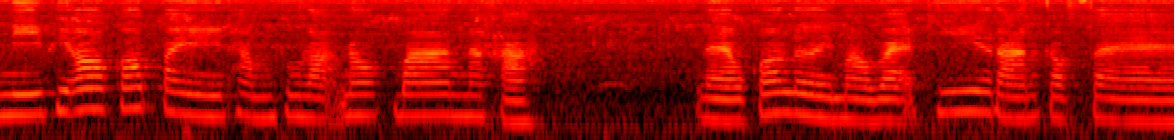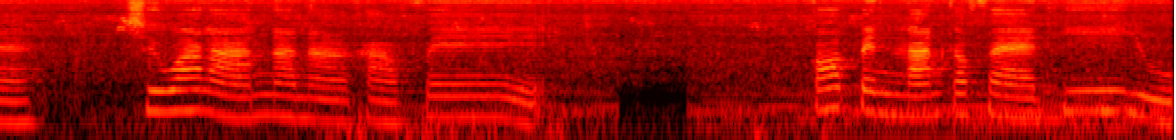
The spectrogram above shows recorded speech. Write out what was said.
ันนี้พี่อ้อก็ไปทำธุระนอกบ้านนะคะ แล้วก็เลยมาแวะที่ร้านกาแฟ ชื่อว่าร้านนานาคาเฟ่ก็เป็นร้านกาแฟที่อยู่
